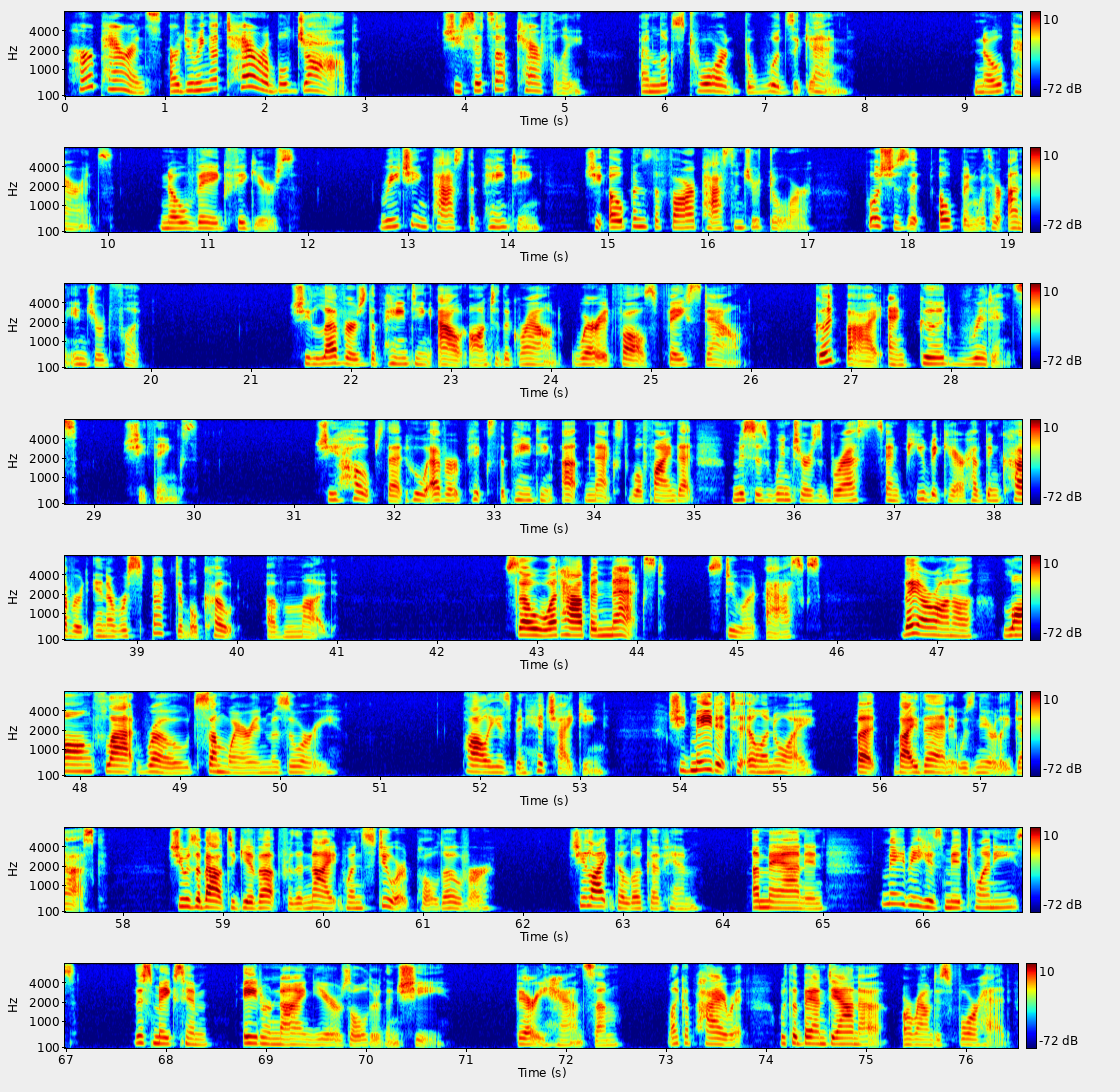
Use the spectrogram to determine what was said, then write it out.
Her parents are doing a terrible job. She sits up carefully and looks toward the woods again. No parents, no vague figures. Reaching past the painting, she opens the far passenger door, pushes it open with her uninjured foot. She levers the painting out onto the ground where it falls face down. Goodbye and good riddance, she thinks. She hopes that whoever picks the painting up next will find that Mrs. Winter's breasts and pubic hair have been covered in a respectable coat of mud. So, what happened next? Stuart asks. They are on a long, flat road somewhere in Missouri. Polly has been hitchhiking. She'd made it to Illinois, but by then it was nearly dusk. She was about to give up for the night when Stuart pulled over. She liked the look of him, a man in maybe his mid twenties. This makes him eight or nine years older than she. Very handsome, like a pirate, with a bandana around his forehead,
